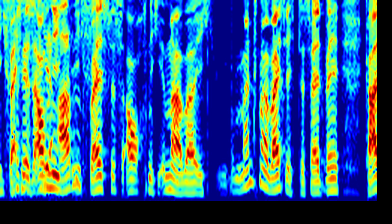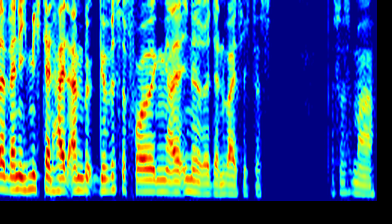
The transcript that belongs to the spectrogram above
Ich weiß das auch nicht, abends? ich weiß das auch nicht immer, aber ich, manchmal weiß ich das halt, wenn, gerade wenn ich mich dann halt an gewisse Folgen erinnere, dann weiß ich das. Das ist immer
